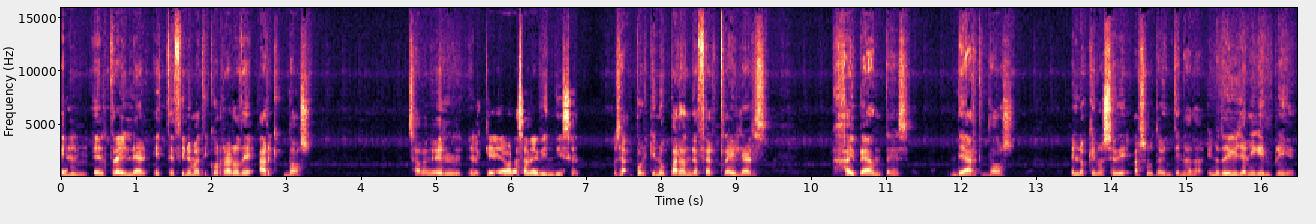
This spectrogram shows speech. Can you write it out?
El, el tráiler este cinemático raro de Ark 2, ¿sabes? El, el que ahora sale Vin Diesel. O sea, ¿por qué no paran de hacer trailers hypeantes de Ark 2 en los que no se ve absolutamente nada? Y no te digo ya ni gameplay, ¿eh?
